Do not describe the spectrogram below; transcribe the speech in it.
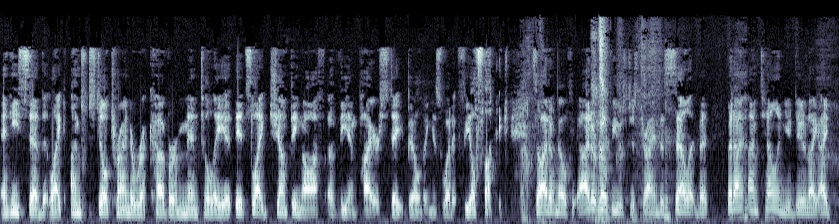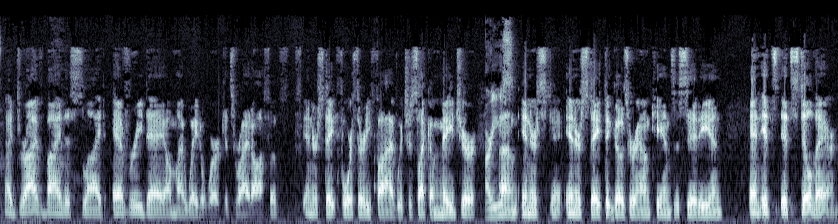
and he said that like i'm still trying to recover mentally. It, it's like jumping off of the empire state building is what it feels like so i don't know if i don't know if he was just trying to sell it but but I, I'm telling you, dude, like I, I drive by this slide every day on my way to work. It's right off of Interstate 435, which is like a major Are you um, interst- interstate that goes around Kansas City, and and it's it's still there.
